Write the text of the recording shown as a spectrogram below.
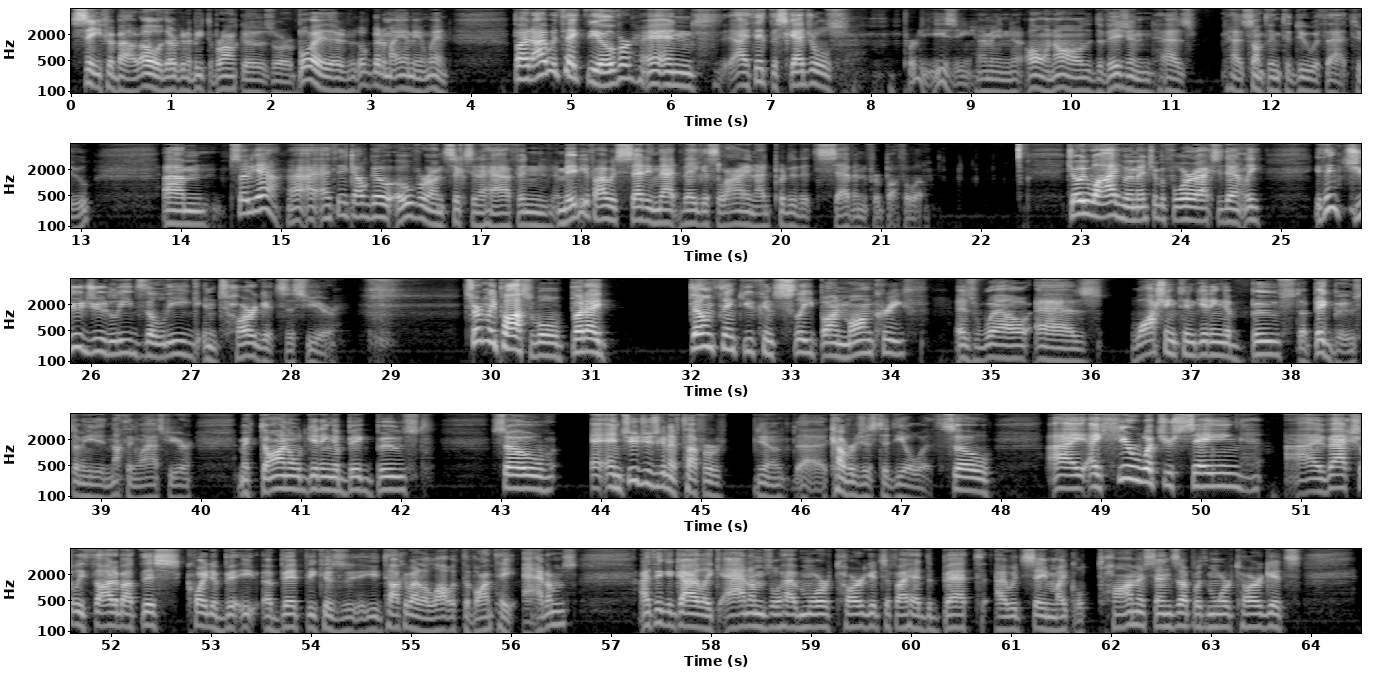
safe about, oh, they're going to beat the Broncos or, boy, they'll go to Miami and win. But I would take the over, and I think the schedule's pretty easy. I mean, all in all, the division has has something to do with that too. Um, so yeah, I, I, think I'll go over on six and a half, and maybe if I was setting that Vegas line, I'd put it at seven for Buffalo. Joey Y, who I mentioned before accidentally, you think Juju leads the league in targets this year? Certainly possible, but I don't think you can sleep on Moncrief as well as Washington getting a boost, a big boost. I mean, he did nothing last year. McDonald getting a big boost. So, and Juju's going to have tougher, you know, uh, coverages to deal with. So, I I hear what you're saying. I've actually thought about this quite a bit, a bit because you talk about it a lot with Davante Adams. I think a guy like Adams will have more targets. If I had to bet, I would say Michael Thomas ends up with more targets.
